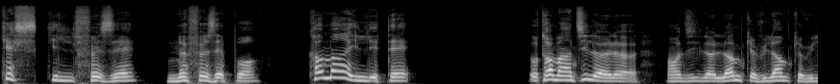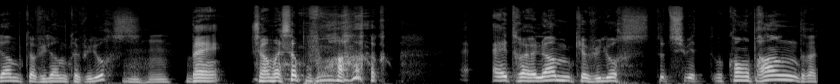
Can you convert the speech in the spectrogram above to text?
qu'est-ce qu'il faisait, ne faisait pas, comment il était. Autrement dit, le, le- on dit l'homme qui a vu l'homme, qui a vu l'homme, qui a vu l'homme, qui a vu l'ours. Mhm. Ben, j'aimerais ça pouvoir être l'homme qui a vu l'ours tout de suite, comprendre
